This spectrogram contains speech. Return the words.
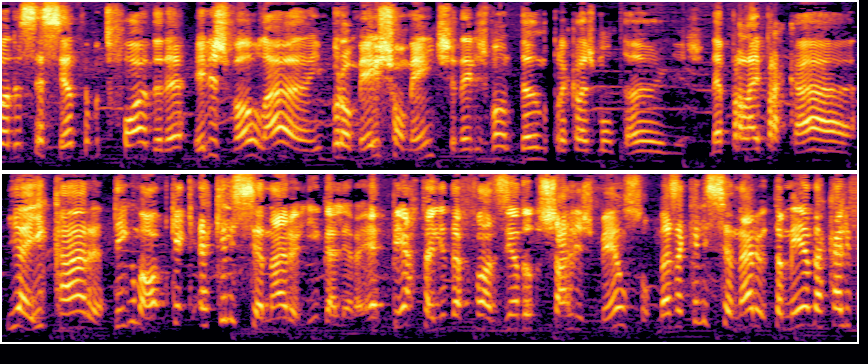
anos 60 é muito foda, né? Eles vão lá, embromationmente, né? Eles vão andando por aquelas montanhas, né? Pra lá e pra cá. E aí, cara, tem uma. Porque aquele cenário ali, galera, é perto ali da fazenda do Charles Manson, mas aquele cenário também é da Califórnia,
